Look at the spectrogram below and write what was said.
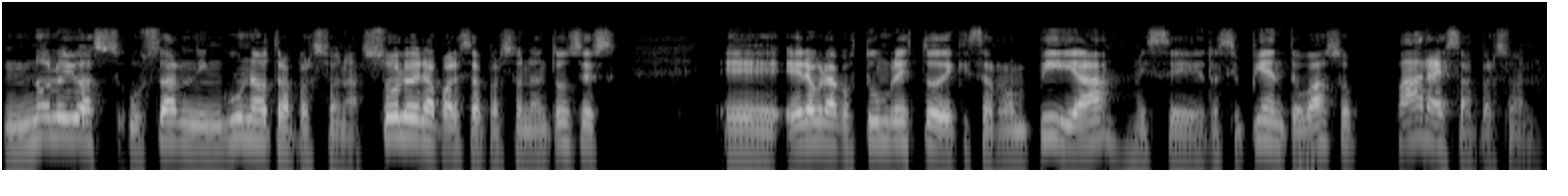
no lo iba a usar ninguna otra persona, solo era para esa persona. Entonces, era una costumbre esto de que se rompía ese recipiente o vaso para esa persona,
